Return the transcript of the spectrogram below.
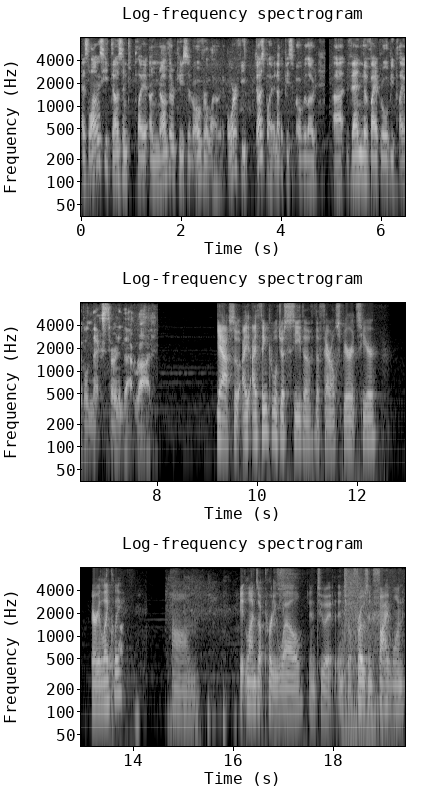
as long as he doesn't play another piece of overload or if he does play another piece of overload uh, then the viper will be playable next turn in that rod Yeah, so I, I think we'll just see the the feral spirits here, very likely. Um, it lines up pretty well into it into a frozen five one.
